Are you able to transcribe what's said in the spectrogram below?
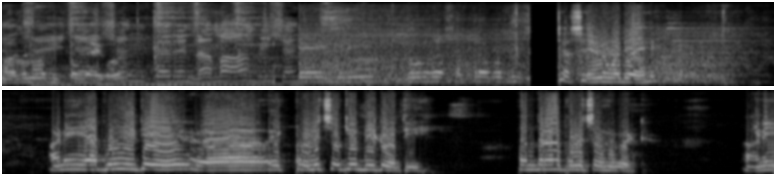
माझं नाव दीपक गायकवाड. गेली दोन हजार सेवेमध्ये आहे. आणि यापूर्वी इथे एक पोलीस चौकी बीट होती. पंधरा पोलीस चौकी बीट आणि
